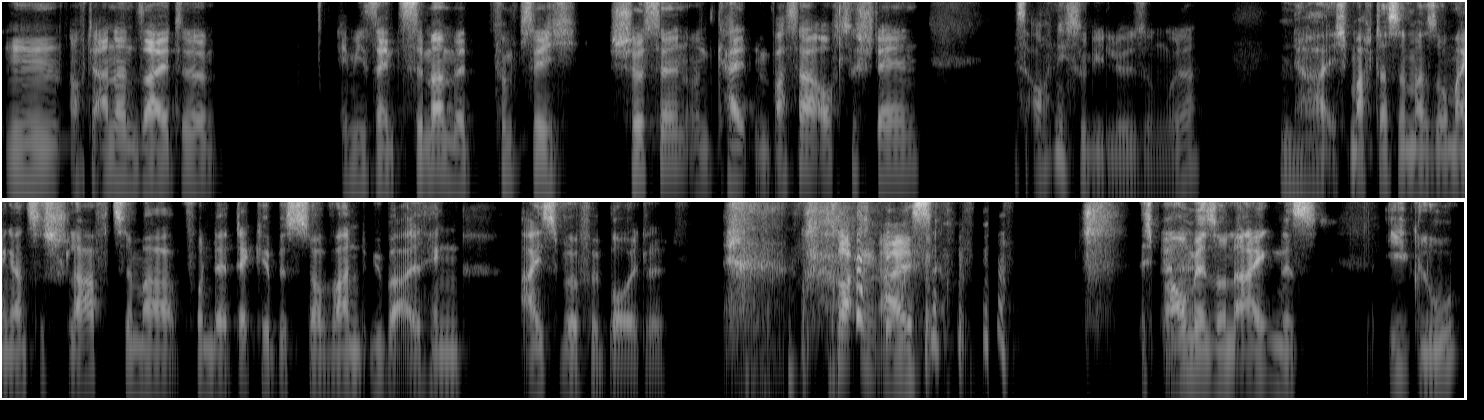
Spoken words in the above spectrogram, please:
Mhm, auf der anderen Seite irgendwie sein Zimmer mit 50 Schüsseln und kaltem Wasser aufzustellen, ist auch nicht so die Lösung, oder? Ja, ich mache das immer so, mein ganzes Schlafzimmer von der Decke bis zur Wand, überall hängen Eiswürfelbeutel. Trockeneis. ich baue mir so ein eigenes Iglu,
